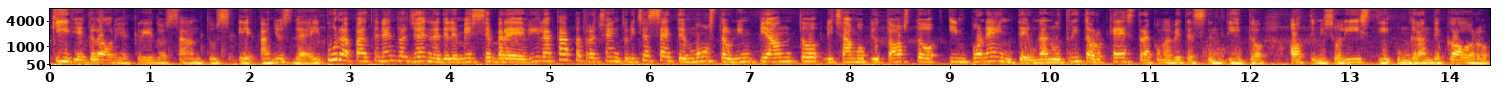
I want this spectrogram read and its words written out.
Kyrie, Gloria, Credo, Santus e Agnus Dei. Pur appartenendo al genere delle messe brevi, la K317 mostra un impianto diciamo piuttosto imponente, una nutrita orchestra come avete sentito, ottimi solisti, un grande coro.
